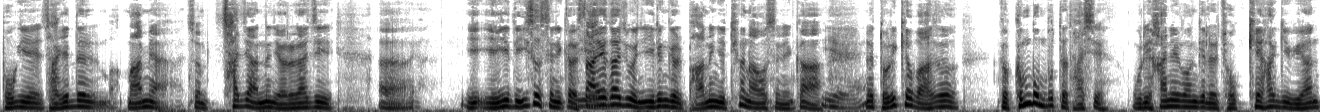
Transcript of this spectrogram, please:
보기에 자기들 마음에 좀 차지 않는 여러 가지 어 얘기도 있었으니까 예. 쌓여가지고 이런 걸 반응이 튀어나왔으니까 예. 돌이켜 봐서 그 근본부터 다시 우리 한일 관계를 좋게 하기 위한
